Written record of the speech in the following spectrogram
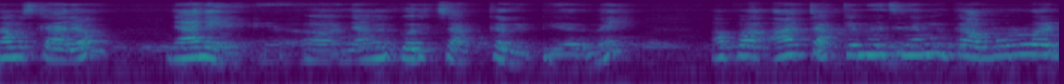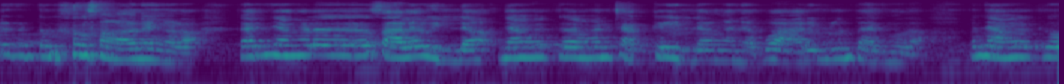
നമസ്കാരം. ഞാനേ ഞങ്ങൾക്കൊരു ചക്ക കിട്ടിയായിരുന്നേ. അപ്പൊ ആ ചക്ക എന്ന് വെച്ചാൽ ഞങ്ങൾക്ക് അപൂർവമായിട്ട് കിട്ടുന്ന സാധനങ്ങളാണ് കാരണം ഞങ്ങൾ സ്ഥലമില്ല. ഞങ്ങൾക്ക് അങ്ങനെ ചക്കയില്ല അങ്ങനെ. അപ്പോൾ ആരെങ്കിലും തരുന്നതാ. അപ്പൊ ഞങ്ങൾക്ക്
